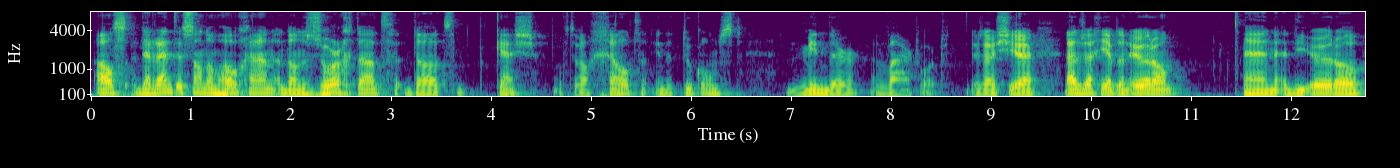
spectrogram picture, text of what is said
als de rentestanden omhoog gaan, dan zorgt dat dat cash, oftewel geld, in de toekomst minder waard wordt. Dus als je, laten we zeggen, je hebt een euro en die euro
